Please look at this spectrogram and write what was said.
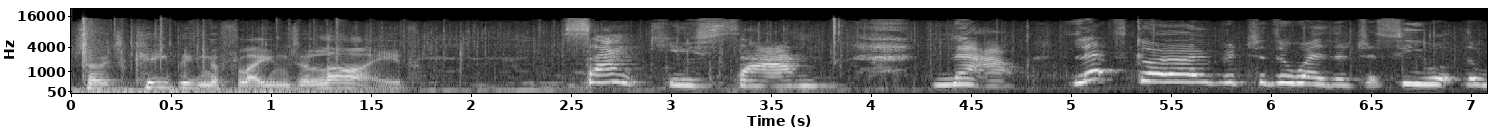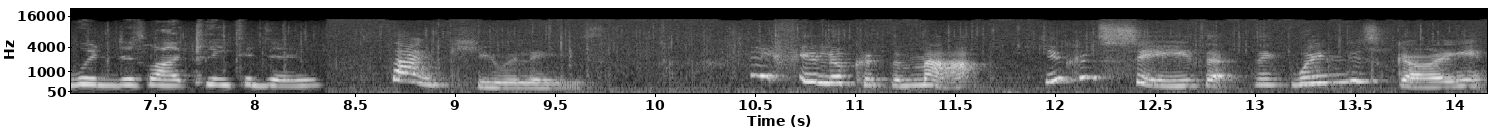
so it's keeping the flames alive. Thank you, Sam. Now, let's go over to the weather to see what the wind is likely to do. Thank you, Elise. If you look at the map, you can see that the wind is going in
